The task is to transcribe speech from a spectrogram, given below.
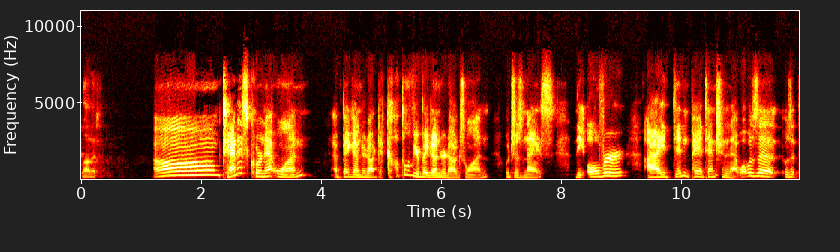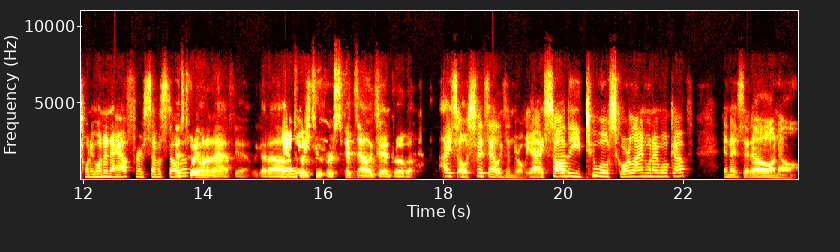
Love it. Um, tennis, Cornet won. A big underdog. A couple of your big underdogs won, which was nice. The over, I didn't pay attention to that. What was the was it 21 and a half for Sevastova? It's 21 and a half, yeah. We got um, yeah, 22 we, for Spitz Alexandrova. I oh Spitz Alexandrova. Yeah, I saw yeah. the 2-0 score line when I woke up and I said, "Oh no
